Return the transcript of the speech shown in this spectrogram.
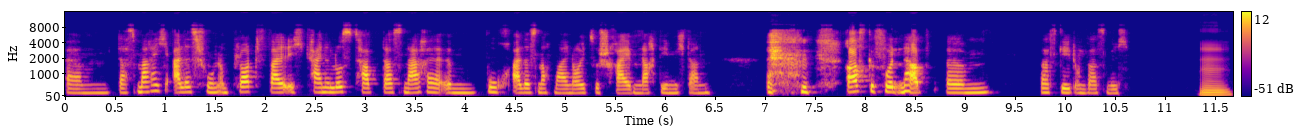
ähm, das mache ich alles schon im Plot, weil ich keine Lust habe, das nachher im Buch alles nochmal neu zu schreiben, nachdem ich dann rausgefunden habe, ähm, was geht und was nicht. Hm.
